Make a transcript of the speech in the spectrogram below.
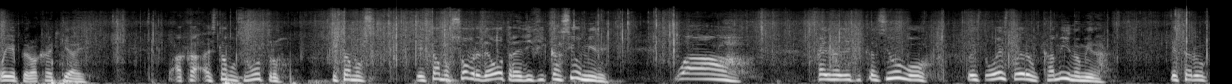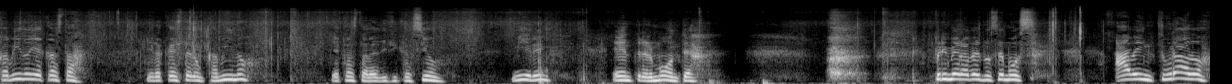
Oye pero acá qué hay acá estamos en otro estamos estamos sobre de otra edificación mire wow acá hay una edificación o esto, esto era un camino, mira. Este era un camino y acá está. Mira, acá este era un camino. Y acá está la edificación. Miren, entre el monte. Primera vez nos hemos aventurado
